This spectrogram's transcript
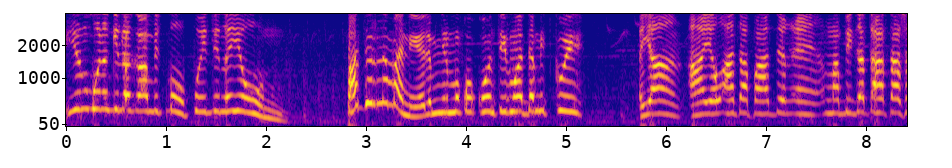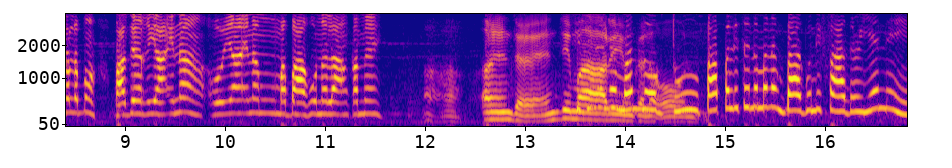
Yun muna ang ginagamit mo. Pwede na yun. Father naman eh. Alam niyo naman kukunti yung mga damit ko eh. Ayan, ayaw ata, Father. Eh, mabigat ata sa labo. Father, yain na. O yain na, mabaho na lang kami. Ah, ah. Ah, hindi. Hindi Sige na maaari yung naman, Log ganoon. 2. Papalitan naman ng bago ni Father yan eh.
